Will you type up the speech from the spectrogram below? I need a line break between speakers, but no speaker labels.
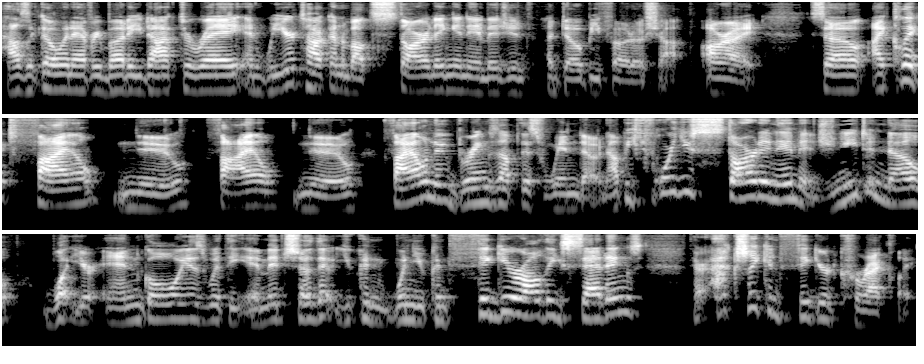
How's it going, everybody? Dr. Ray, and we are talking about starting an image in Adobe Photoshop. All right, so I clicked File, New, File, New. File New brings up this window. Now, before you start an image, you need to know what your end goal is with the image so that you can, when you configure all these settings, they're actually configured correctly.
